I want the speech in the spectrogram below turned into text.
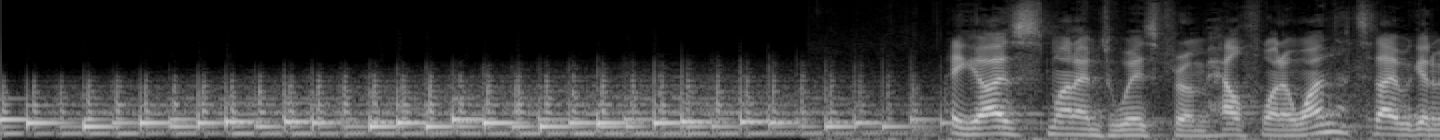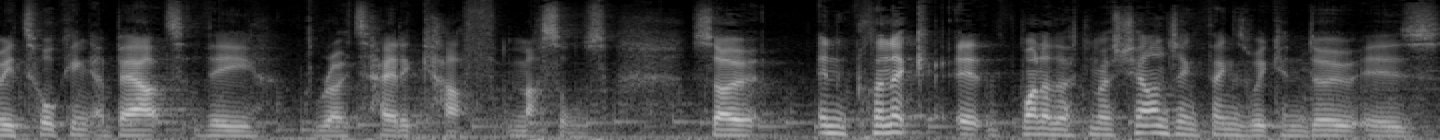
Hey guys, my name's Wes from Health 101. Today we're going to be talking about the rotator cuff muscles. So in clinic, it, one of the most challenging things we can do is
